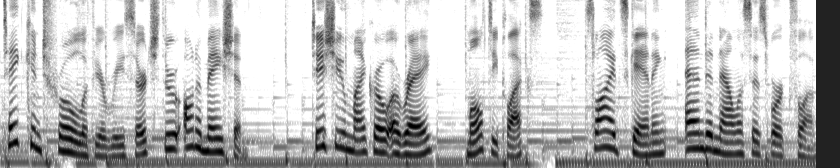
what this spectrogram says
Take control of your research through automation, tissue microarray, multiplex, slide scanning, and analysis workflow.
